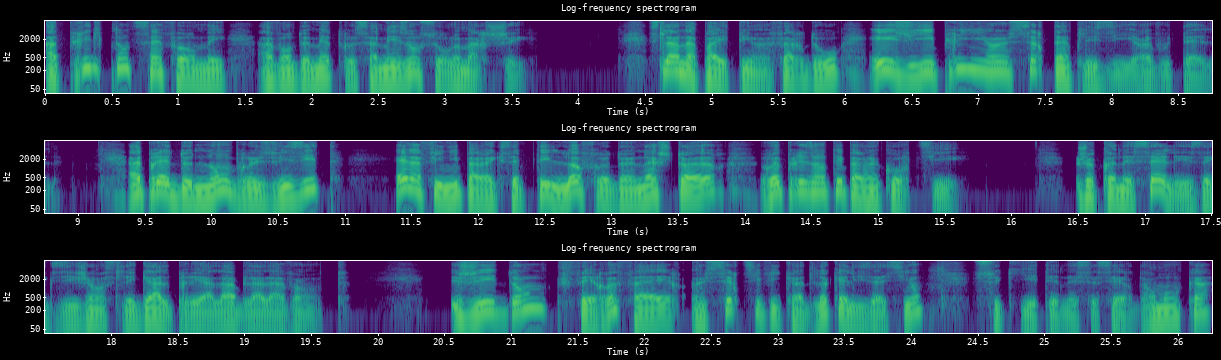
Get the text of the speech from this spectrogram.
a pris le temps de s'informer avant de mettre sa maison sur le marché. Cela n'a pas été un fardeau et j'y ai pris un certain plaisir, avoue-t-elle. Après de nombreuses visites, elle a fini par accepter l'offre d'un acheteur représenté par un courtier. Je connaissais les exigences légales préalables à la vente. J'ai donc fait refaire un certificat de localisation, ce qui était nécessaire dans mon cas,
